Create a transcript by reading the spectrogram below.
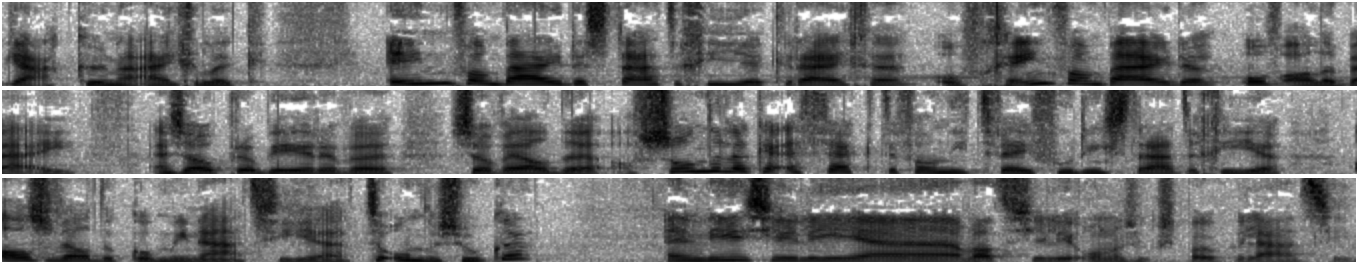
ja, kunnen eigenlijk één van beide strategieën krijgen, of geen van beide, of allebei. En zo proberen we zowel de afzonderlijke effecten van die twee voedingsstrategieën als wel de combinatie eh, te onderzoeken. En wie is jullie, eh, wat is jullie onderzoekspopulatie?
